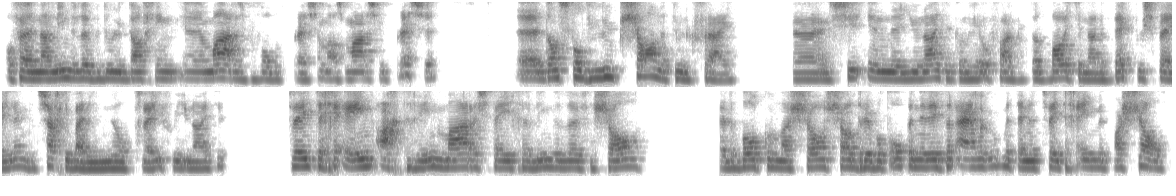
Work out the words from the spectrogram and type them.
of naar Lindelöf bedoel ik, dan ging Maris bijvoorbeeld pressen. Maar als Maris ging pressen, dan stond Luke Shaw natuurlijk vrij. in de United kon heel vaak dat balletje naar de back toe spelen. En dat zag je bij die 0-2 voor United. 2 tegen 1 achterin. Maris tegen Lindelöf en Shaw. De bal komt naar Shaw. Shaw dribbelt op. En dan heeft dan eigenlijk ook meteen een 2 tegen 1 met Martial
